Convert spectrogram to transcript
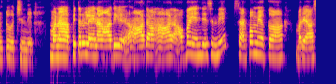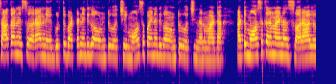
ఉంటూ వచ్చింది. మన పితరులైన ఆది ఆదా అవ్వ ఏం చేసింది? సర్పం యొక్క మరి ఆ సాతాన్ని స్వరాన్ని గుర్తుపట్టనిదిగా ఉంటూ వచ్చి మోసపోయినదిగా ఉంటూ వచ్చింది అనమాట అటు మోసకరమైన స్వరాలు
